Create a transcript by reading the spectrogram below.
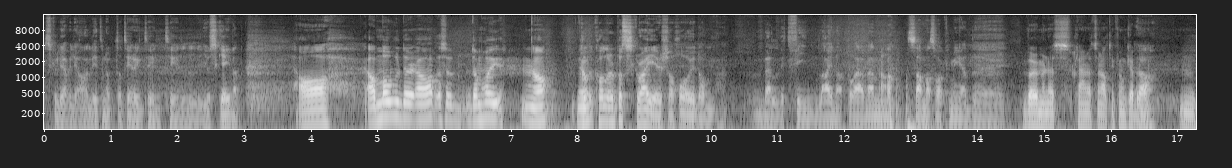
skulle jag vilja ha en liten uppdatering till, till just Skaven. Ja, ja Molder, ja alltså de har ju, ja. Kollar du på Scryer så har ju de väldigt fin lineup och även samma sak med eh, Verminus, Clanratson, allting funkar bra. Ja. Mm,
